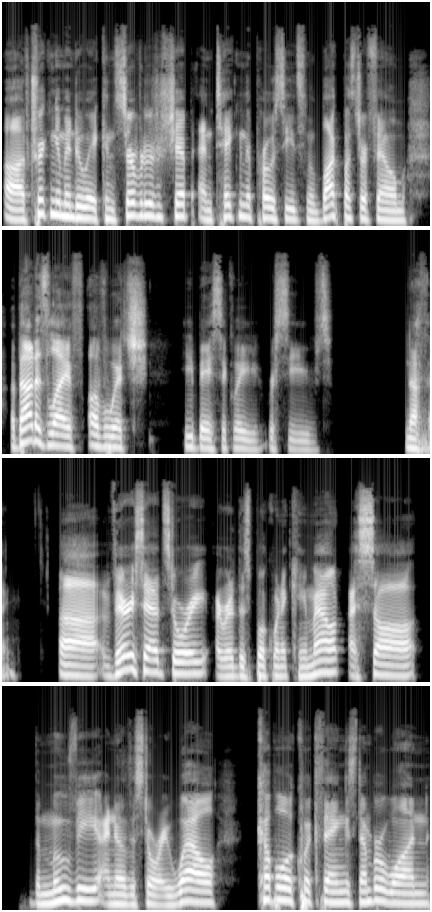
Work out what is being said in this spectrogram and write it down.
of tricking him into a conservatorship and taking the proceeds from a blockbuster film about his life, of which he basically received nothing. Uh, very sad story. I read this book when it came out. I saw the movie. I know the story well. Couple of quick things. Number one,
